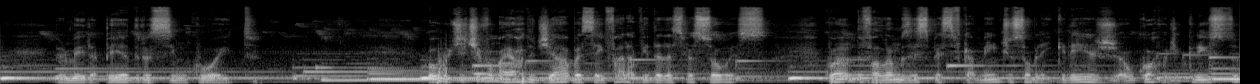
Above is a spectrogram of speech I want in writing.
1 Pedro 5,8 O objetivo maior do diabo é ceifar a vida das pessoas. Quando falamos especificamente sobre a igreja, o corpo de Cristo,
